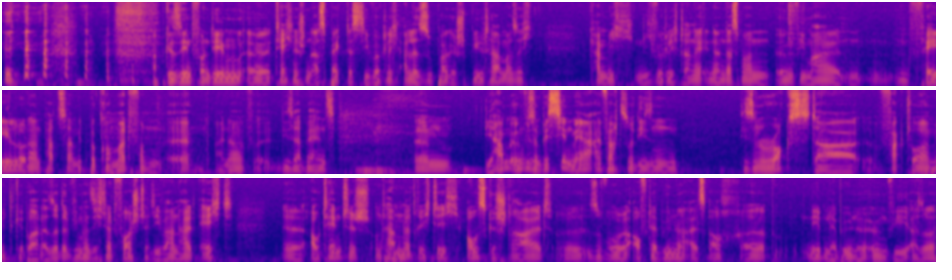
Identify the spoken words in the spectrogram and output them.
Abgesehen von dem äh, technischen Aspekt, dass die wirklich alle super gespielt haben. Also ich kann mich nicht wirklich daran erinnern, dass man irgendwie mal einen Fail oder einen Patzer mitbekommen hat von äh, einer dieser Bands. Ähm, die haben irgendwie so ein bisschen mehr einfach so diesen, diesen Rockstar-Faktor mitgebracht. Also wie man sich das vorstellt. Die waren halt echt äh, authentisch und haben mhm. das richtig ausgestrahlt, äh, sowohl auf der Bühne als auch äh, neben der Bühne irgendwie. Also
